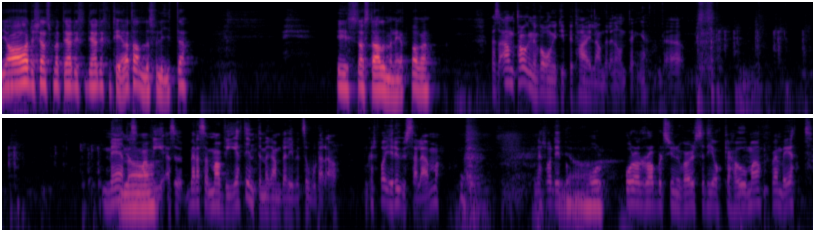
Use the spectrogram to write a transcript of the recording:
Ja, det känns som att det har, det har diskuterats alldeles för lite. I största allmänhet bara. Alltså, antagligen var hon ju typ i Thailand eller någonting. Eh, Men, alltså, Ja. man vet, alltså, men alltså, man vet inte med gamla Livets Ordare. Hon kanske var i Jerusalem. Hon kanske var typ Ja. Or- Oral Roberts University i Oklahoma. Vem vet?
